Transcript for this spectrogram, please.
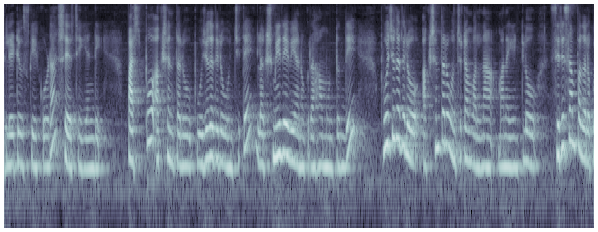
రిలేటివ్స్కి కూడా షేర్ చేయండి. పసుపు అక్షంతలు పూజ గదిలో ఉంచితే లక్ష్మీదేవి అనుగ్రహం ఉంటుంది. పూజ గదిలో అక్షంతలు ఉంచటం వలన మన ఇంట్లో సిరి సంపదలకు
